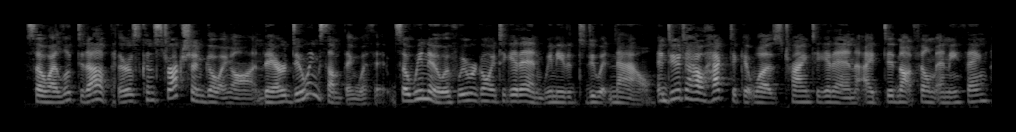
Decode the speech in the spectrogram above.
So I looked it up. There's construction going on. They are doing something with it. So we knew if we were going to get in, we needed to do it now. And due to how hectic it was trying to get in, I did not film anything,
